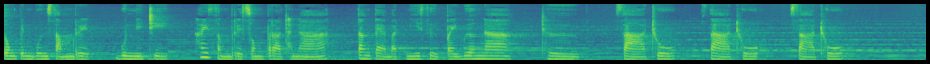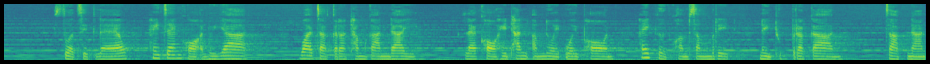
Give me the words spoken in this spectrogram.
จงเป็นบุญสำเร็จ บุญนิธิให้สำเร็จสมปรารถนา ตั้งแต่บัดนี้สืบไปเบื้องหน้า เธอ สาธุ สาธุ สาธุ สวดเสร็จแล้ว ให้แจ้งขออนุญาต ว่าจะกระทำการใด และขอให้ท่านอำนวยอวยพร ให้เกิดความสำเร็จในทุกประการ จากนั้น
